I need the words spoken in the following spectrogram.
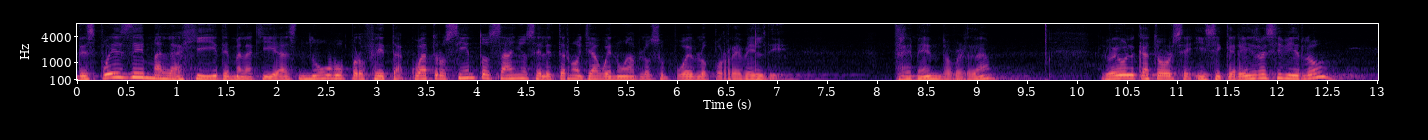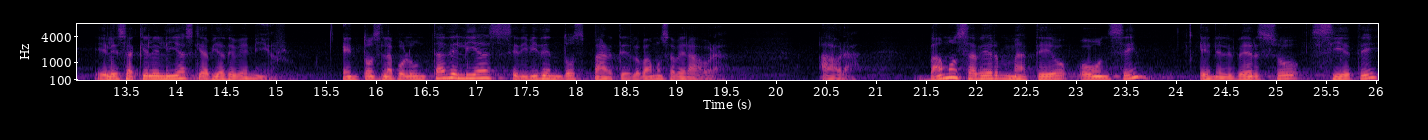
Después de Malají, de Malaquías, no hubo profeta. 400 años el eterno Yahweh no habló a su pueblo por rebelde. Tremendo, ¿verdad? Luego el 14, y si queréis recibirlo, él es aquel Elías que había de venir. Entonces la voluntad de Elías se divide en dos partes, lo vamos a ver ahora. Ahora, vamos a ver Mateo 11 en el verso 7,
